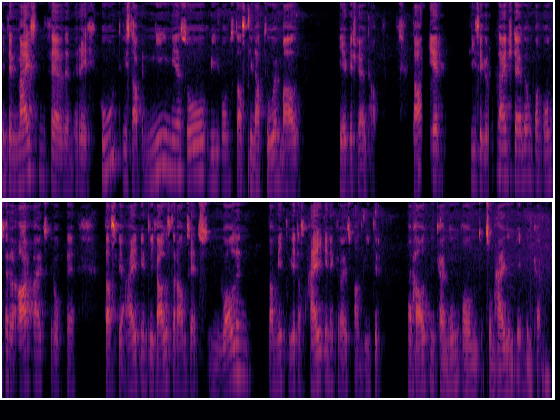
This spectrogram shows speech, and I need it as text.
in den meisten Fällen recht gut, ist aber nie mehr so, wie uns das die Natur mal hergestellt hat. Daher diese Grundeinstellung von unserer Arbeitsgruppe, dass wir eigentlich alles daran setzen wollen, damit wir das eigene Kreuzband wieder erhalten können und zum Heilen bringen können.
